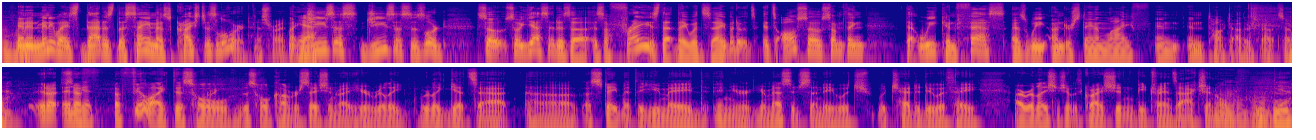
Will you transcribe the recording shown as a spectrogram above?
Mm-hmm. and in many ways that is the same as Christ is Lord That's right. like Yeah. Jesus Jesus is Lord so so yes it is a is a phrase that they would say but it's it's also something that we confess as we understand life and and talk to others about it so And, I, and So I. I feel like this whole this whole conversation right here really really gets at uh, a statement that you made in your your message Sunday, which which had to do with hey, our relationship with Christ shouldn't be transactional. Yeah.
